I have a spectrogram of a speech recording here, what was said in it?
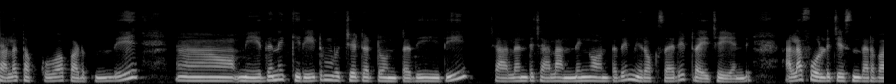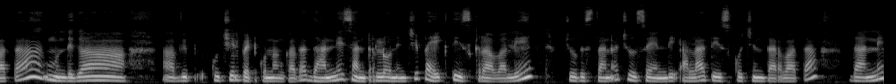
చాలా తక్కువ పడుతుంది. మీదనే కిరీటం వచ్చేటట్టు ఉంటుంది ఇది. చాలా అంటే చాలా అందంగా ఉంటుంది. మీరు ఒకసారి ట్రై చేయండి. అలా ఫోల్డ్ చేసిన తర్వాత ముందుగా కుర్చీలు పెట్టుకున్నాం కదా దాన్ని సెంటర్లో నుంచి పైకి తీసుకురావాలి. చూపిస్తాను. చూసేయండి. అలా తీసుకొచ్చిన తర్వాత దాన్ని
